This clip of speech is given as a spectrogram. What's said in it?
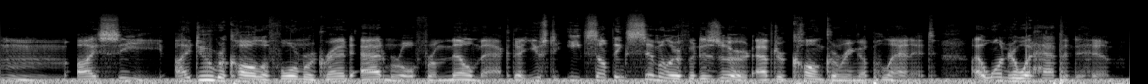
Hmm, I see. I do recall a former Grand Admiral from Melmac that used to eat something similar for dessert after conquering a planet. I wonder what happened to him.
